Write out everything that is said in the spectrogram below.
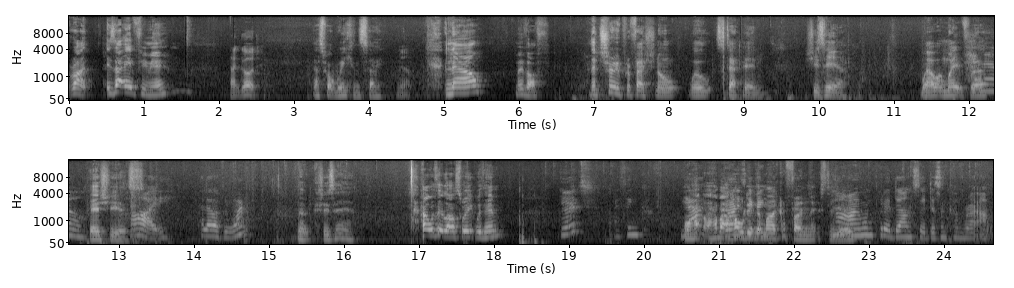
right. Is that it from you? Thank God. That's what we can say. Yeah. Now, move off. The true professional will step in. She's here. Well, I'm waiting for her. Hello. Here she is. Hi. Hello, everyone. Look, she's here. How was it last week with him? Good. I think. Well, yeah. how, how about John is holding the microphone next to you? No, I want to put it down so it doesn't come right up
